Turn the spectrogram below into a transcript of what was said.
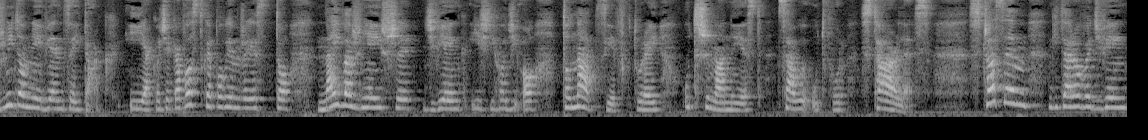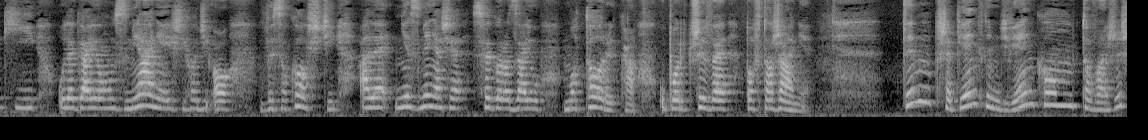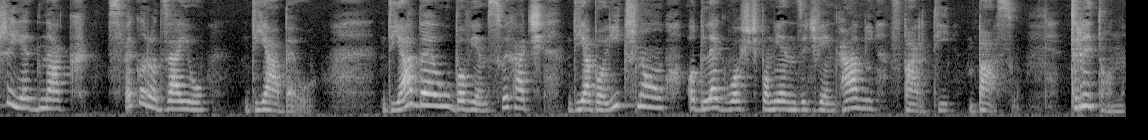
Brzmi to mniej więcej tak. I jako ciekawostkę powiem, że jest to najważniejszy dźwięk, jeśli chodzi o tonację, w której utrzymany jest cały utwór Starless. Z czasem gitarowe dźwięki ulegają zmianie, jeśli chodzi o wysokości, ale nie zmienia się swego rodzaju motoryka, uporczywe powtarzanie. Tym przepięknym dźwiękom towarzyszy jednak swego rodzaju diabeł. Diabeł, bowiem słychać diaboliczną odległość pomiędzy dźwiękami w partii basu. Tryton.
